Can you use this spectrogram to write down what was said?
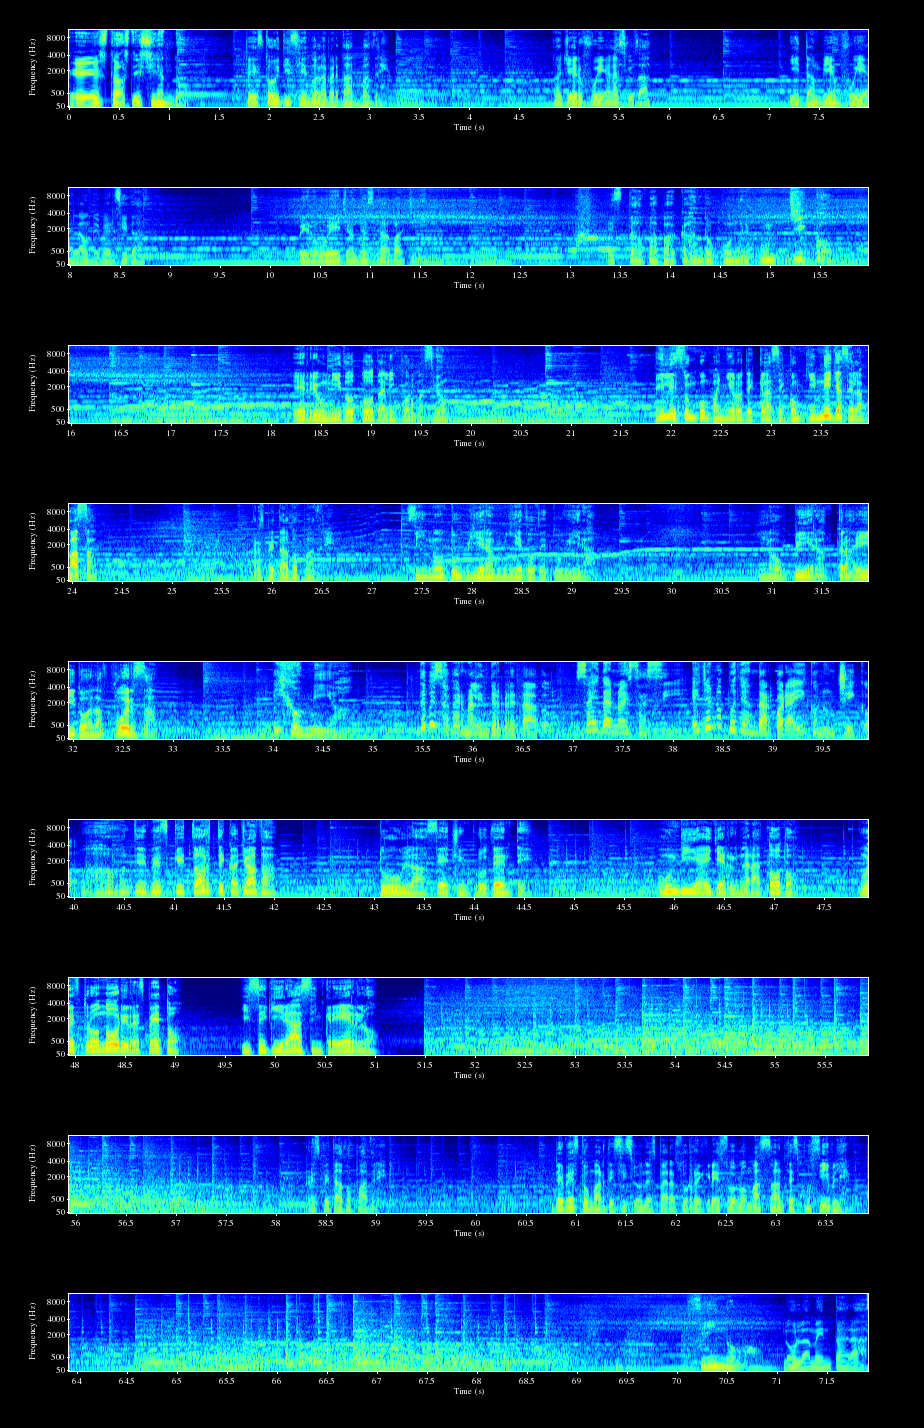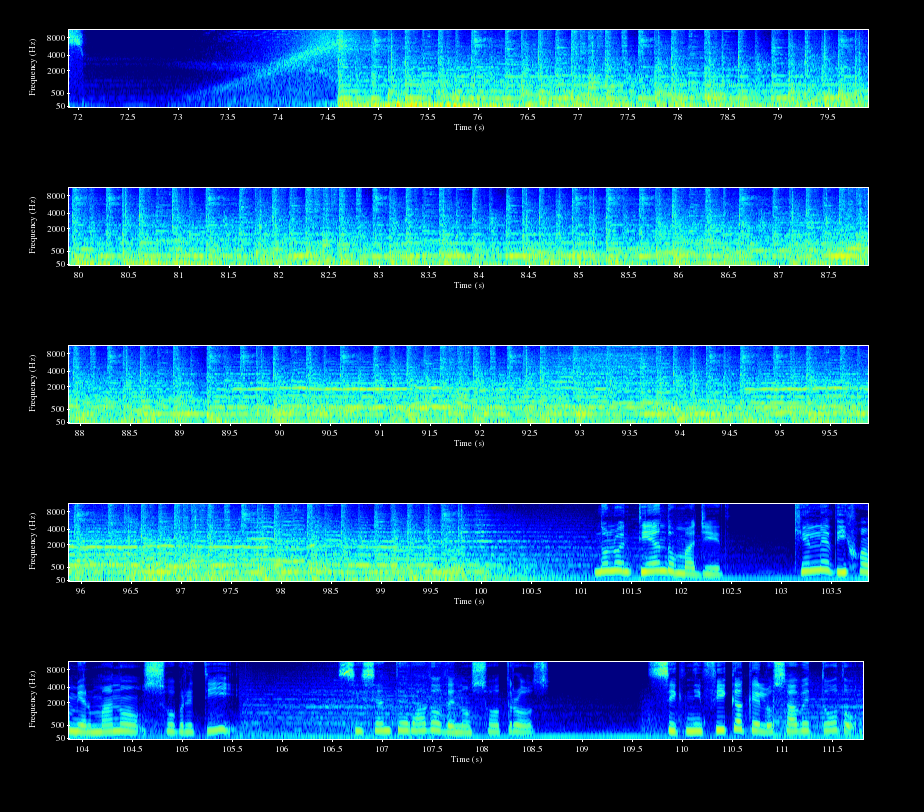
¿Qué estás diciendo? Te estoy diciendo la verdad, padre. Ayer fui a la ciudad. Y también fui a la universidad. Pero ella no estaba allí. Estaba vagando con algún chico. He reunido toda la información. Él es un compañero de clase con quien ella se la pasa. Respetado padre, si no tuviera miedo de tu ira, la hubiera traído a la fuerza. Hijo mío, debes haber malinterpretado. Saida no es así. Ella no puede andar por ahí con un chico. Ah, debes quedarte callada. Tú la has hecho imprudente. Un día ella arruinará todo. Nuestro honor y respeto. Y seguirás sin creerlo. Respetado padre. Debes tomar decisiones para su regreso lo más antes posible. Si no, lo lamentarás. Majid. ¿Quién le dijo a mi hermano sobre ti? Si se ha enterado de nosotros, significa que lo sabe todo.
